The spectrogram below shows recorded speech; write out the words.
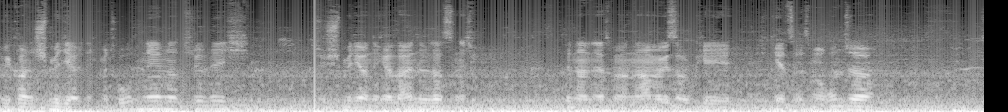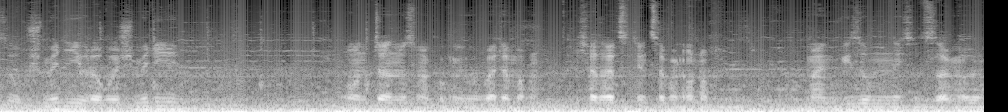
wir konnten Schmidti halt nicht mit hochnehmen natürlich. Ich Schmidti auch nicht alleine lassen. Ich bin dann erstmal, dann haben wir gesagt, okay, ich gehe jetzt erstmal runter, suche Schmidti oder hol Schmidti. Und dann müssen wir gucken, wie wir weitermachen. Ich hatte halt zu dem Zeitpunkt auch noch mein Visum nicht sozusagen. Oder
